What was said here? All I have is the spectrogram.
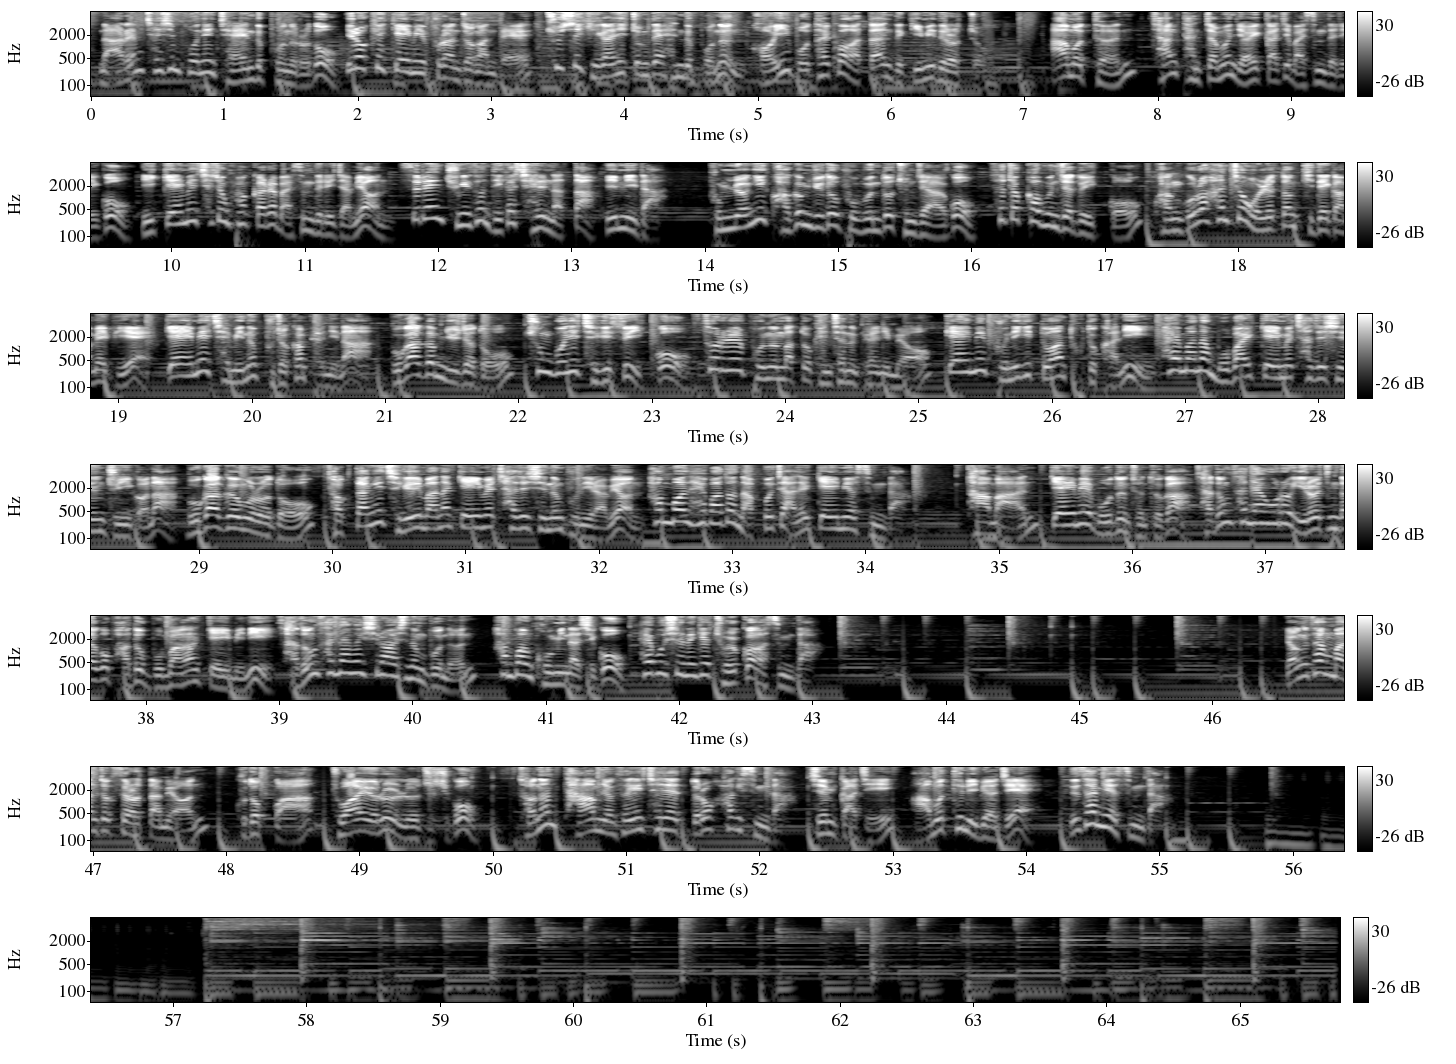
나름 최신폰인 제 핸드폰으로도 이렇게 게임이 불안정한데 출시 기간이 좀 된 핸드폰은 거의 못할 것 같다는 느낌이 들었죠. 아무튼 장 단점은 여기까지 말씀드리고 이 게임의 최종 평가를 말씀드리자면 3N 중에서 네가 제일 낫다 입니다. 분명히 과금 유도 부분도 존재하고 최적화 문제도 있고 광고로 한층 올렸던 기대감에 비해 게임의 재미는 부족한 편이나 무과금 유저도 충분히 즐길 수 있고 스토리를 보는 맛도 괜찮은 편이며 게임의 분위기 또한 독특하니 할만한 모바일 게임을 찾으시는 중이거나 무과금으로도 적당히 즐길 만한 게임을 찾으시는 분이라면 한번 해봐도 나쁘지 않을 게임이었습니다. 다만 게임의 모든 전투가 자동 사냥으로 이뤄진다고 봐도 무방한 게임이니 자동 사냥을 싫어하시는 분은 한번 고민하시고 해보시는 게 좋을 것 같습니다. 영상 만족스럽다면 구독과 좋아요를 눌러주시고 저는 다음 영상에 찾아뵙도록 하겠습니다. 지금까지 아무튼 리뷰어즈의 느삼이었습니다.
